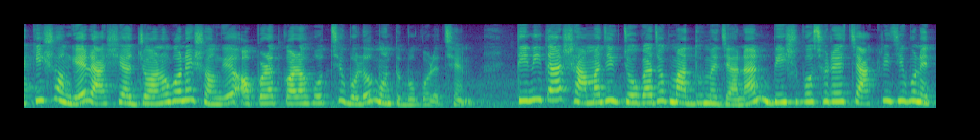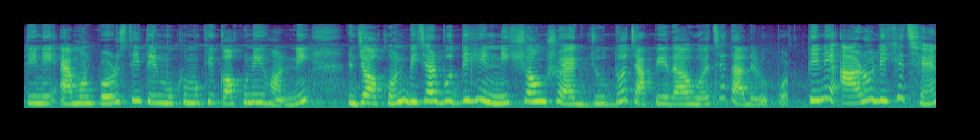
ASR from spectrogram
একই সঙ্গে রাশিয়ার জনগণের সঙ্গে অপরাধ করা হচ্ছে বলেও মন্তব্য করেছেন। তিনি তার সামাজিক যোগাযোগ মাধ্যমে জানান, বিশ বছরের চাকরি জীবনে তিনি এমন পরিস্থিতির মুখোমুখি কখনোই হননি, যখন বিচারবুদ্ধিহীন নিঃশংস এক যুদ্ধ চাপিয়ে দেওয়া হয়েছে তাদের উপর। তিনি আরও লিখেছেন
